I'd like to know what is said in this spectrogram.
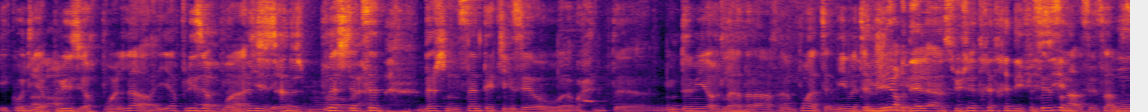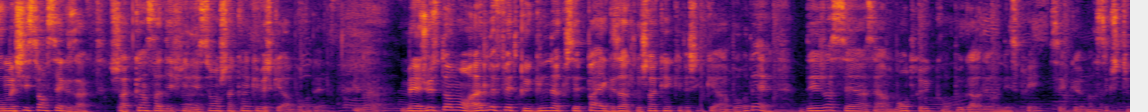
Écoute, il y a Voilà. plusieurs points là, il y a plusieurs Euh, points. mais qu'est-ce que je- باش ouais. تت- باش نسانتيتيزيو واحد اون دمي اور الهضره في ان بوان ديما ديميور ديال ان سوجي تري تري ديفيسيل ça, c'est ça. وماشي سيونس اكزاكت شاكان سا ديفينيسيون شاكان كيفاش كي ابوردي Mais justement, hein, le fait que Gilna, que c'est pas exact, que chacun qui fait qui est abordé, déjà c'est un, c'est un bon truc qu'on peut garder en esprit. C'est que merci que je te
